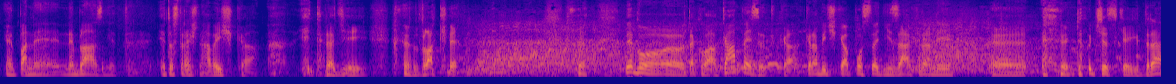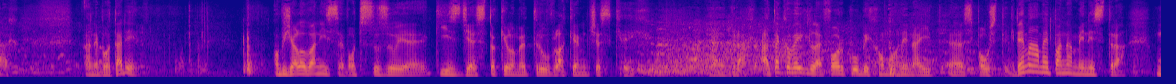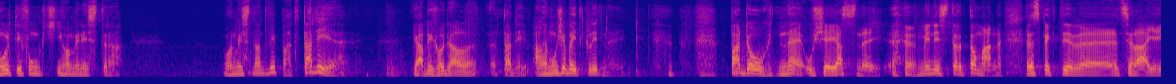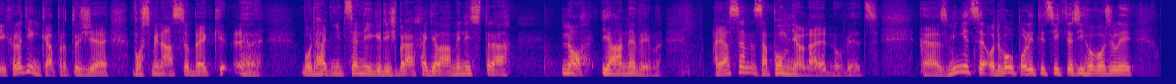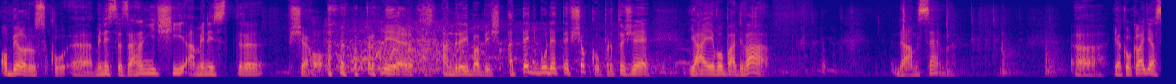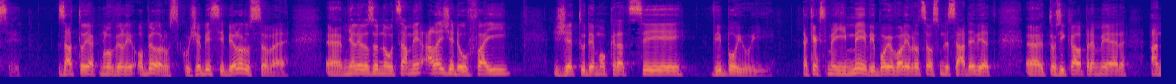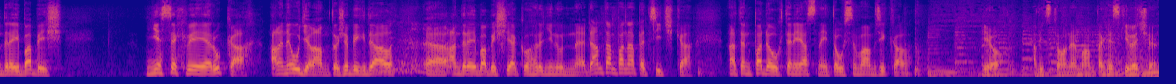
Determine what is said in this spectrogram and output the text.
Eh, pane, neblázněte. Je to strašná vejška. Jeďte raději vlakem. Nebo uh, taková KPZ, krabička poslední záchrany uh, do českých dráh. A nebo tady. Obžalovaný se odsuzuje k jízdě 100 kilometrů vlakem českých eh, drah. A takovýchhle forků bychom mohli najít eh, spousty. Kde máme pana ministra, multifunkčního ministra? On mi snad vypad. Tady je. Já bych ho dal tady, ale může být klidnej padouch dne už je jasný. Minister Toman, respektive celá jejich rodinka, protože osminásobek eh, odhadní ceny, když brácha dělá ministra, no, já nevím. A já jsem zapomněl na jednu věc. Eh, zmínit se o dvou politicích, kteří hovořili o Bělorusku. Eh, minister zahraničí a ministr všeho. Premiér Andrej Babiš. A teď budete v šoku, protože já je oba dva dám sem. Uh, jako kladěsi za to, jak mluvili o Bělorusku, že by si Bělorusové uh, měli rozhodnout sami, ale že doufají, že tu demokracii vybojují. Tak, jak jsme ji my vybojovali v roce 89, uh, to říkal premiér Andrej Babiš. Mně se chvěje ruka, ale neudělám to, že bych dal Andrej Babiši jako hrdinu dne. Dám tam pana Petříčka a ten padouch, ten je jasný, to už jsem vám říkal. Jo, a víc toho nemám, tak hezký večer.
